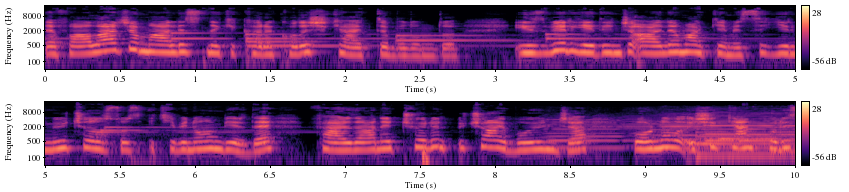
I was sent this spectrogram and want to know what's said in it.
Defalarca mahallesindeki karakola şikayette bulundu. İzmir 7. Aile Mahkemesi 23 Ağustos 2011'de Ferdane Çöl'ün 3 ay boyunca Bornova Işıkkent Polis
